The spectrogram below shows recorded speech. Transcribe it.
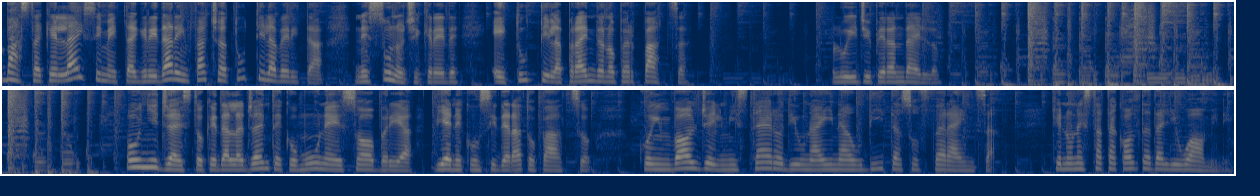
Basta che lei si metta a gridare in faccia a tutti la verità, nessuno ci crede e tutti la prendono per pazza. Luigi Pirandello Ogni gesto che dalla gente comune e sobria viene considerato pazzo coinvolge il mistero di una inaudita sofferenza che non è stata colta dagli uomini.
